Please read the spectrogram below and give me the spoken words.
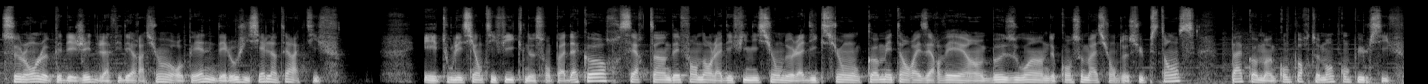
selon le PDG de la Fédération européenne des logiciels interactifs. Et tous les scientifiques ne sont pas d'accord, certains défendant la définition de l'addiction comme étant réservée à un besoin de consommation de substances, pas comme un comportement compulsif.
